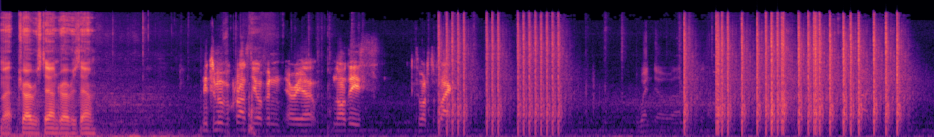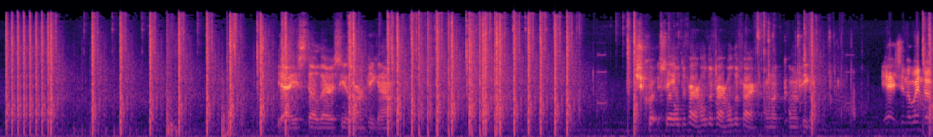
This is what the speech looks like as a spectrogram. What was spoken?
Matt, drivers down, drivers down. Need to move across the open area northeast towards the flag. Yeah, he's still there. I see his arm peeking out. Just quick, say, hold the fire, hold the fire, hold the fire. I'm gonna, I'm gonna peek him. Yeah, he's in the window.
